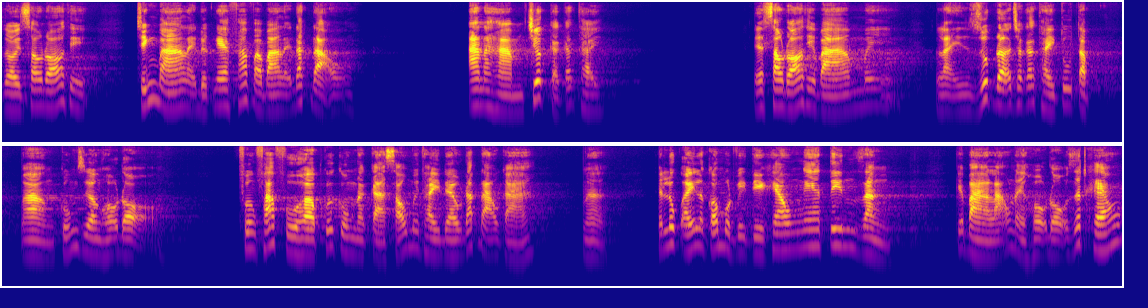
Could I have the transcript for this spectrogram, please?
Rồi sau đó thì chính bà lại được nghe pháp và bà lại đắc đạo an hàm trước cả các thầy. Thế sau đó thì bà mới lại giúp đỡ cho các thầy tu tập à, cúng dường hộ độ. Phương pháp phù hợp cuối cùng là cả 60 thầy đều đắc đạo cả. À, thế lúc ấy là có một vị tỳ kheo nghe tin rằng cái bà lão này hộ độ rất khéo.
